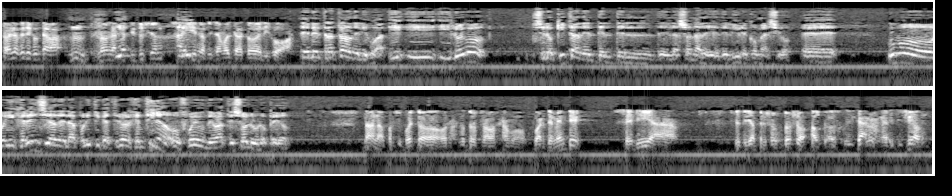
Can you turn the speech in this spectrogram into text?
No es lo que te contaba, mm. no en la Constitución, sí en lo que se llamó el Tratado de Lisboa. En el Tratado de Lisboa. Y, y, y luego se lo quita del, del, de la zona de, libre comercio. Eh, ¿Hubo injerencia de la política exterior argentina o fue un debate solo europeo? No, no, por supuesto, nosotros trabajamos fuertemente. Sería, sería presuntuoso autoadjudicarnos la decisión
